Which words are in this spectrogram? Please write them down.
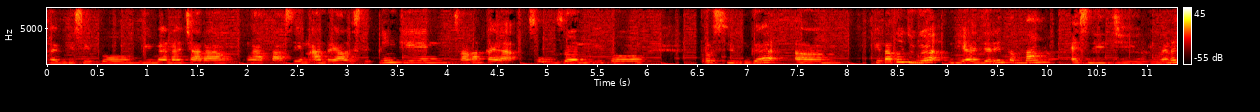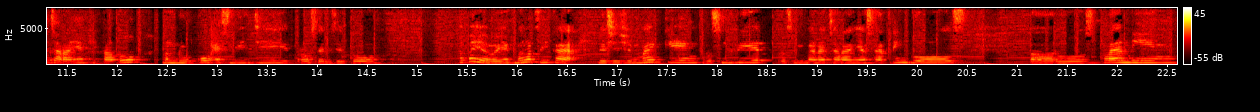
habis itu gimana cara ngatasin unrealistic thinking, misalkan kayak suzon gitu, terus juga um, kita tuh juga diajarin tentang SDG, gimana caranya kita tuh mendukung SDG, terus dari situ apa ya banyak banget sih kayak decision making, terus grid, terus gimana caranya setting goals, terus planning,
